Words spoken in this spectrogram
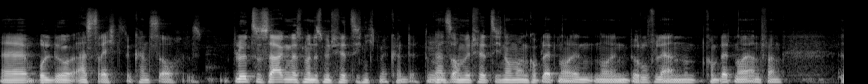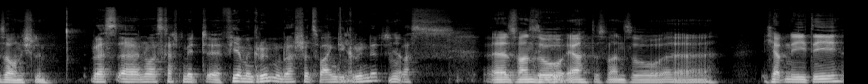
Äh, obwohl du hast recht, du kannst auch, ist blöd zu sagen, dass man das mit 40 nicht mehr könnte. Du kannst auch mit 40 nochmal einen komplett neuen, neuen Beruf lernen und komplett neu anfangen. Ist auch nicht schlimm. Du hast, äh, du hast gesagt, mit äh, Firmen gründen und du hast schon zwei gegründet. Ja. Was, Äh, das waren so, ja, das waren so, äh, ich habe eine Idee,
